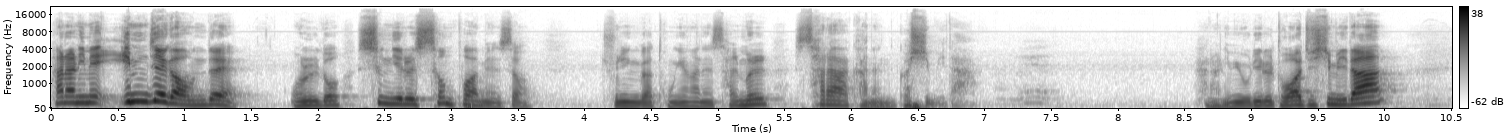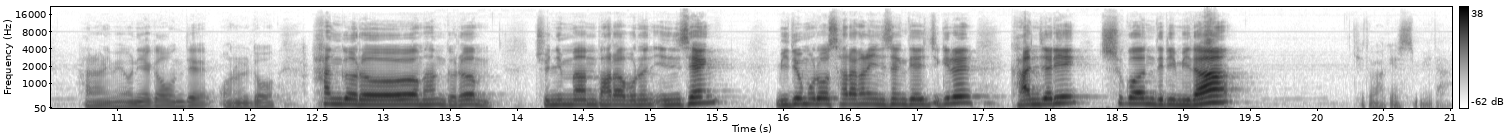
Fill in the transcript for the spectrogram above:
하나님의 임재 가운데 오늘도 승리를 선포하면서 주님과 동행하는 삶을 살아가는 것입니다. 하나님이 우리를 도와주십니다. 하나님의 은혜 가운데 오늘도 한 걸음 한 걸음 주님만 바라보는 인생, 믿음으로 살아가는 인생 되시기를 간절히 축원드립니다. 기도하겠습니다.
